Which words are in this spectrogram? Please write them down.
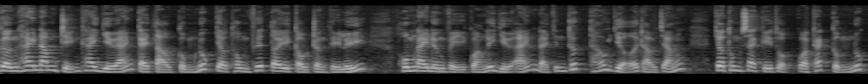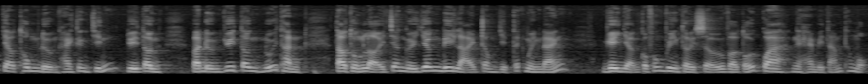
gần 2 năm triển khai dự án cải tạo cùng nút giao thông phía Tây cầu Trần Thị Lý, hôm nay đơn vị quản lý dự án đã chính thức tháo dỡ rào chắn cho thông xe kỹ thuật qua các cụm nút giao thông đường 2 tháng 9, Duy Tân và đường Duy Tân, Núi Thành, tạo thuận lợi cho người dân đi lại trong dịp Tết Nguyên đán. Ghi nhận của phóng viên thời sự vào tối qua ngày 28 tháng 1.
